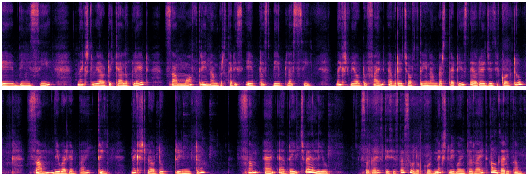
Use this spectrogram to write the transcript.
a b c. Next we have to calculate sum of three numbers that is a plus b plus c next we have to find average of three numbers. That is average is equal to sum divided by 3 next we have to print sum and average value. So guys this is the pseudocode. Next we're going to write algorithm.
